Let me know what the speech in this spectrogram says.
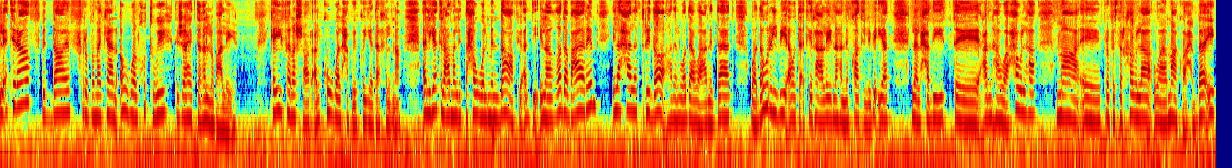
الاعتراف بالضعف ربما كان أول خطوة تجاه التغلب عليه. كيف نشعر القوة الحقيقية داخلنا؟ آليات العمل للتحول من ضعف يؤدي إلى غضب عارم إلى حالة رضاء عن الوضع وعن الذات ودور البيئة وتأثيرها علينا. النقاط اللي بقيت للحديث آه، عنها وحولها مع آه، بروفيسور خولة ومعكم أحبائي.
